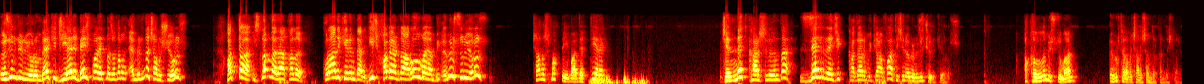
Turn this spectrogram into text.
Özür diliyorum. Belki ciğeri beş par etmez adamın emrinde çalışıyoruz. Hatta İslam'la alakalı Kur'an-ı Kerim'den hiç haberdar olmayan bir ömür sürüyoruz. Çalışmak da ibadet diyerek cennet karşılığında zerrecik kadar mükafat için ömrümüzü çürütüyoruz. Akıllı Müslüman öbür tarafa çalışandır kardeşlerim.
